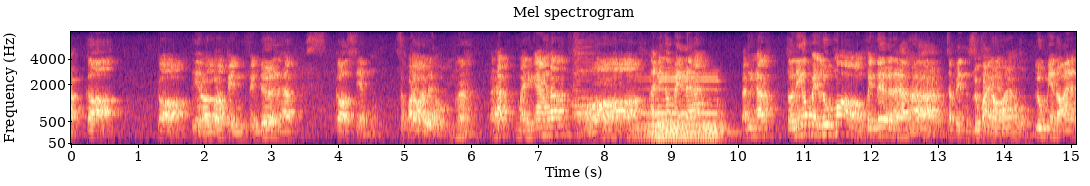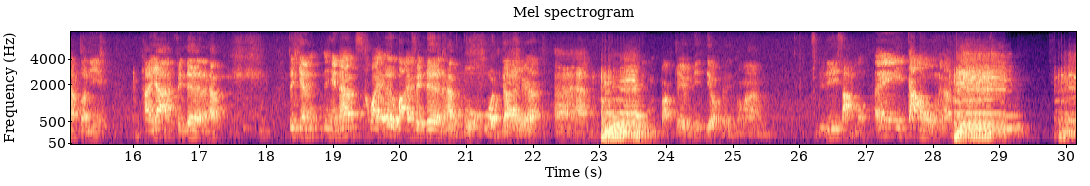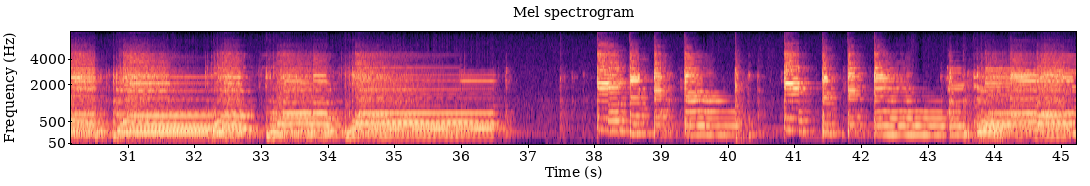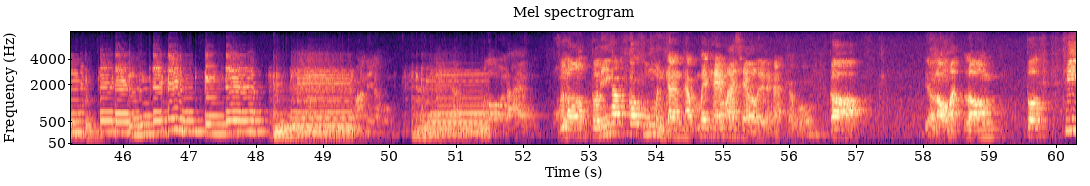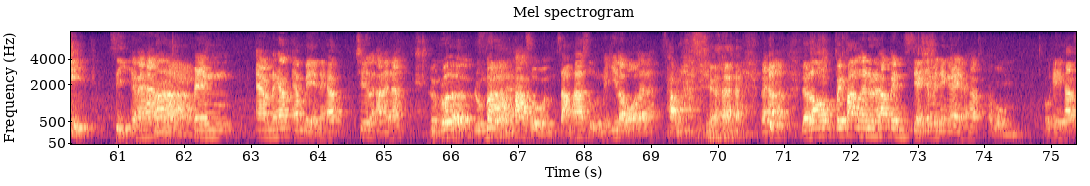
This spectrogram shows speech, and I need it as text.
โอ้โหครับ ก็ก็นี่ตัวเรานี้ก็เป็นเฟนเดอร์นะครับ ก็เสียงสบายยอดเลเลยยครับผมนะครับหมายถึงแอมครับอ๋ออันนี้ก็เป็นนะฮะแป๊บนึงครับ ตัวนี้ก็เป็นลูกหม้อของเฟนเดอร์นะครับอ่าก็จะเป็นลูกไปน้อยครับผมลูกเมียน้อยนะครับ ตัวนี้ทายาทเฟนเดอร์นะครับ จะเขียนจะเห็นนะครับ Squire by Fender นะครับตัวโคตรใหญ่เลยฮะอ่าฮะผมปรับเกมนิดเดียวเลยประมาณ อยู่ที่สามโมงไอ้เก้าโมงนะครับ ครับก็คุ้มเหมือนกันครับ ไม่แพ้มาแชลเลยนะฮะครับผมก็ เดี๋ยวเรามาลองตัวที่สี่ใช่ไหมฮะอ่า เป็นแอมนะครับแอมเบสนะครับ ชื่ออะไรนะ รูมเบอร์ Roomber สามห้าศูนย์สามห้าศูนย์เมื่อกี้เราบอกอะไรนะ สามห้าสี่นะครับ เดี๋ยวลองไปฟังกันดูนะครับ เป็นเสียงจะเป็นยังไงนะครับ ครับผม โอเคครับ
